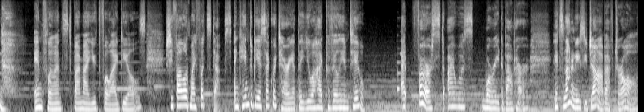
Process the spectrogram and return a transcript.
Influenced by my youthful ideals, she followed my footsteps and came to be a secretary at the Yuehai Pavilion too. At first, I was worried about her. It's not an easy job, after all.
